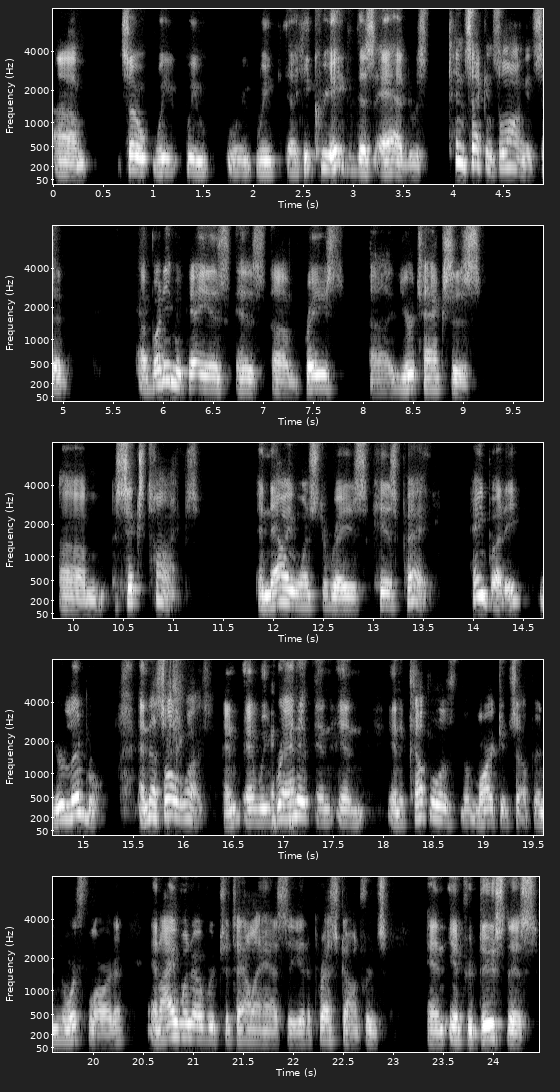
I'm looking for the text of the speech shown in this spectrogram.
Um, so we we we, we uh, he created this ad. It was ten seconds long. It said, uh, "Buddy MacKay has has uh, raised your taxes um, six times, and now he wants to raise his pay. Hey, buddy, you're liberal." And that's all it was. And and we ran it in in in a couple of markets up in North Florida. And I went over to Tallahassee at a press conference and introduced this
